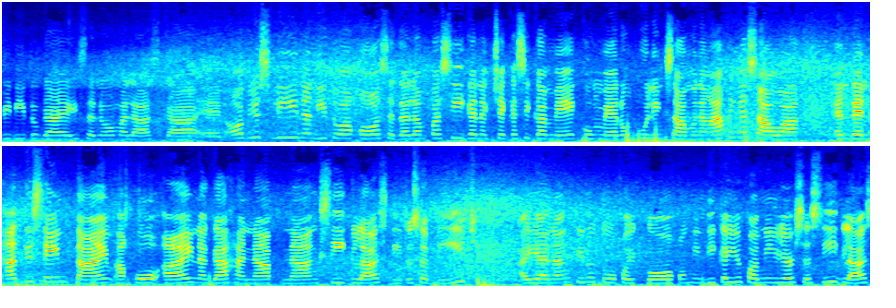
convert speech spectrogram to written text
kami dito guys sa Nome, Alaska. And obviously, nandito ako sa Dalampasigan. Nag-check kasi kami kung merong huling samo ng aking asawa. And then at the same time, ako ay naghahanap ng sea glass dito sa beach. Ayan ang tinutukoy ko. Kung hindi kayo familiar sa sea glass,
